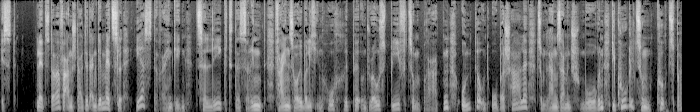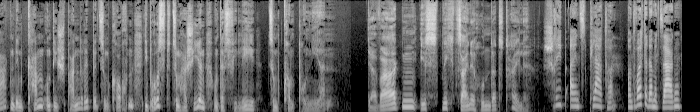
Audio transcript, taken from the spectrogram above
ist. Letzterer veranstaltet ein Gemetzel, ersterer hingegen zerlegt das Rind fein säuberlich in Hochrippe und Roastbeef zum Braten, Unter- und Oberschale zum langsamen Schmoren, die Kugel zum Kurzbraten, den Kamm und die Spannrippe zum Kochen, die Brust zum Haschieren und das Filet zum Komponieren. Der Wagen ist nicht seine hundert Teile, schrieb einst Platon und wollte damit sagen,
